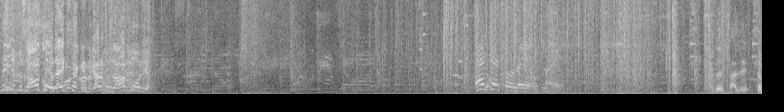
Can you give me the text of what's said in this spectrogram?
नहीं ये मज़ाक हो रहा है एक सेकंड यार मज़ाक हो रहा है। अबे साले तब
